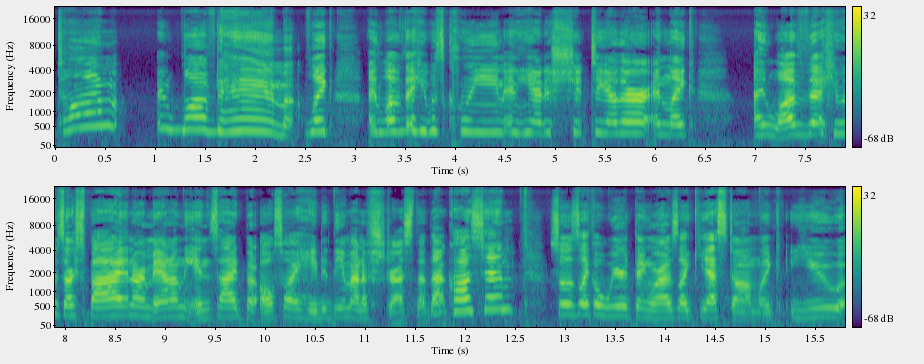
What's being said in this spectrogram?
Dom, I loved him. Like, I love that he was clean and he had his shit together. And, like, I love that he was our spy and our man on the inside, but also I hated the amount of stress that that caused him. So it was like a weird thing where I was like, yes, Dom, like you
